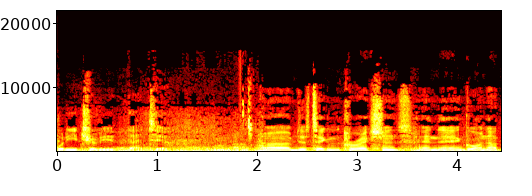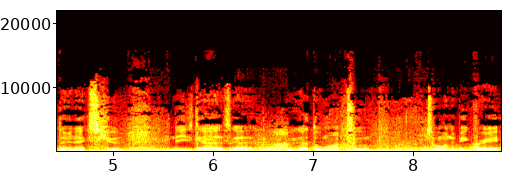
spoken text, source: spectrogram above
What do you attribute that to? Um, just taking the corrections and then going out there and execute. These guys got we got the want to to want to be great,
